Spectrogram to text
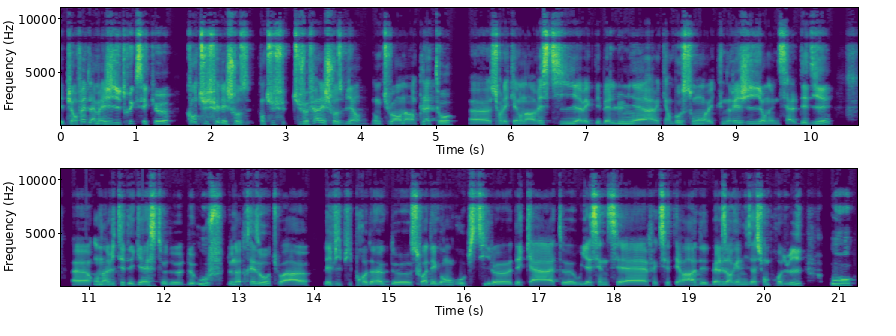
Et puis en fait, la magie du truc, c'est que quand tu fais les choses, quand tu, tu veux faire les choses bien, donc tu vois, on a un plateau euh, sur lesquels on a investi avec des belles lumières, avec un beau son, avec une régie, on a une salle dédiée. Euh, on a invité des guests de, de ouf de notre réseau, tu vois, euh, les VP product de soit des grands groupes style euh, Decat, euh, ou SNCF, etc., des belles organisations produits, ou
